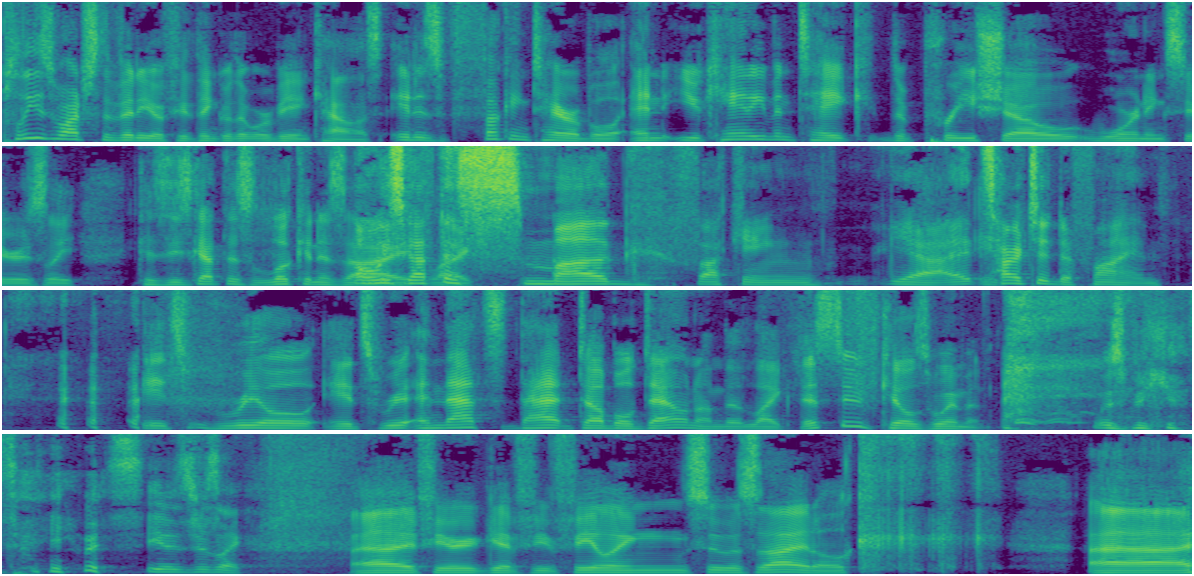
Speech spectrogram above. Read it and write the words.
please watch the video if you think that we're being callous. It is fucking terrible, and you can't even take the pre-show warning seriously because he's got this look in his eye. oh, he's got like, this smug fucking. Yeah, it's hard to define. It's real. It's real, and that's that double down on the like this dude kills women was because he was he was just like, uh, if you're if you're feeling suicidal, uh,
